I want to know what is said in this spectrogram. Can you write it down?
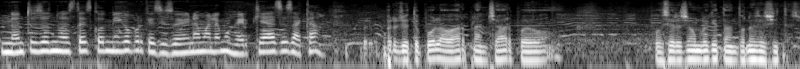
No, entonces no estés conmigo porque si soy una mala mujer, ¿qué haces acá? Pero, pero yo te puedo lavar, planchar, puedo, puedo ser ese hombre que tanto necesitas.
